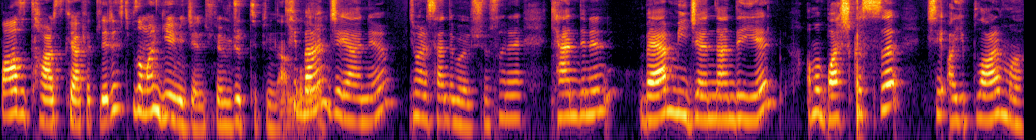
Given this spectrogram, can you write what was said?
bazı tarz kıyafetleri hiçbir zaman giyemeyeceğini düşünüyor vücut tipinden Ki dolayı. bence yani ihtimalle sen de böyle düşünüyorsun. Hani kendinin beğenmeyeceğinden değil ama başkası şey ayıplar mı,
